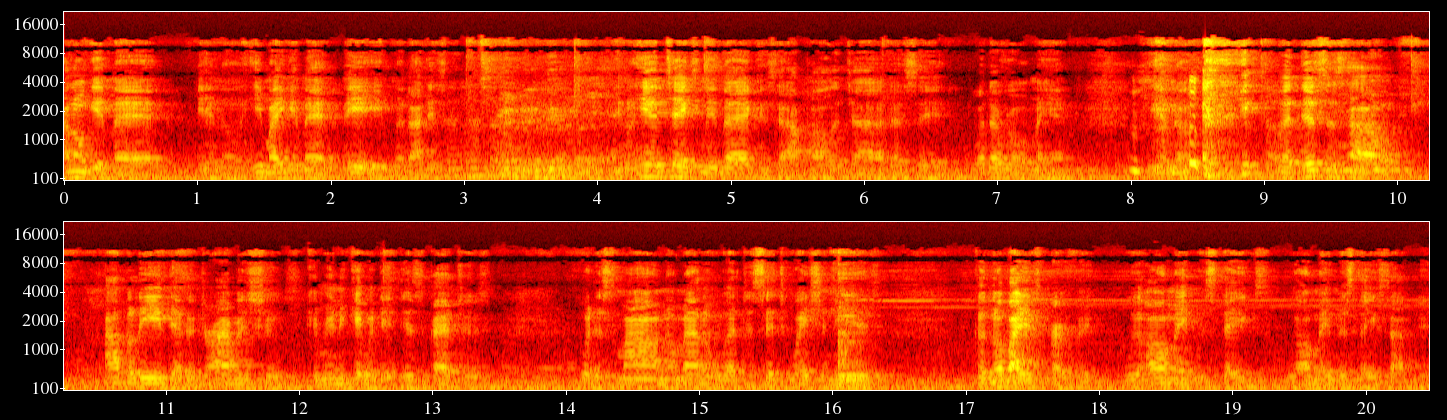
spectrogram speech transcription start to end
I don't get mad. You know, he might get mad at me, but I just, you know, he'll text me back and say, I apologize. I said, whatever, old man. You know, but this is how I believe that a driver should communicate with their dispatchers with a smile, no matter what the situation is. Because nobody's perfect. We all make mistakes. We all make mistakes out there.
